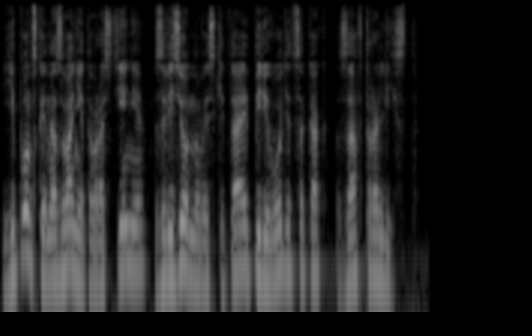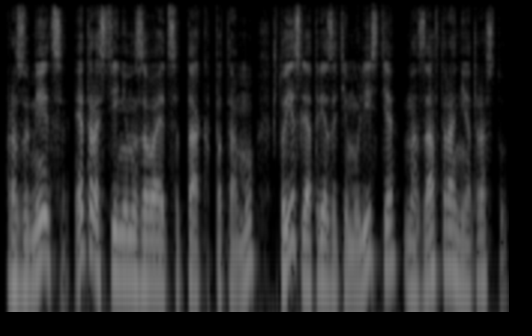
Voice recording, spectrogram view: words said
Японское название этого растения, завезенного из Китая, переводится как «завтра-лист». Разумеется, это растение называется так потому, что если отрезать ему листья, на завтра они отрастут.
